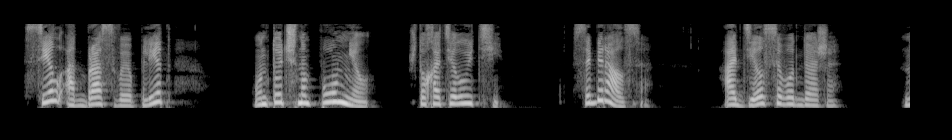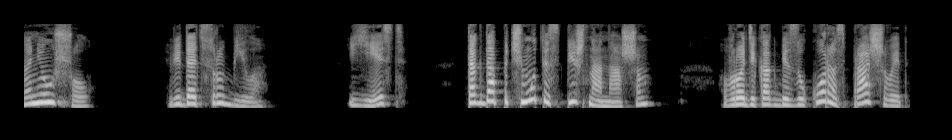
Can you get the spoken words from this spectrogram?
Сел, отбрасывая плед. Он точно помнил, что хотел уйти. Собирался. Оделся вот даже. Но не ушел. Видать, срубило. Есть. Тогда почему ты спишь на нашем? Вроде как без укора спрашивает,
